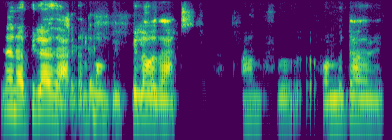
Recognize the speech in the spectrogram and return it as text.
No, no, below that. it The there? one be- below that. Um, for, on Mudari.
